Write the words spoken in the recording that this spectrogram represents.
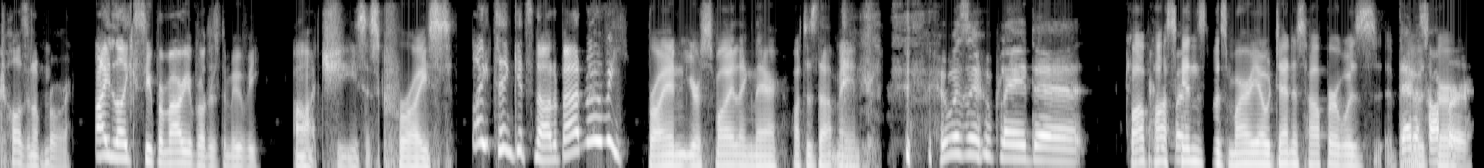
cause an uproar. I like Super Mario Brothers the movie. Oh, Jesus Christ. I think it's not a bad movie. Brian, you're smiling there. What does that mean? who was it who played uh, King Bob Koopa? Hoskins was Mario. Dennis Hopper was Dennis Bowser. Hopper.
